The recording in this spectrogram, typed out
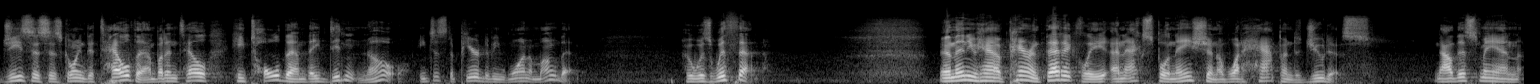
Jesus is going to tell them, but until he told them, they didn't know. He just appeared to be one among them who was with them. And then you have parenthetically an explanation of what happened to Judas. Now, this man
